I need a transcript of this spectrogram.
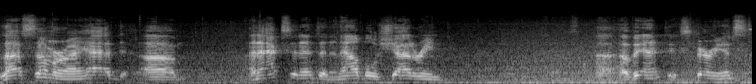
Last summer, I had um, an accident and an elbow-shattering uh, event experience.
